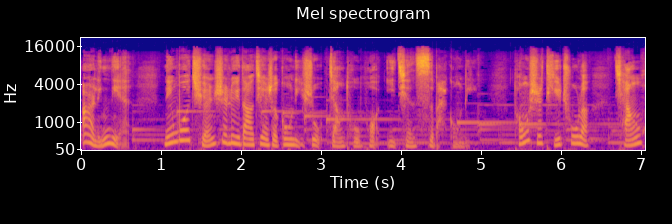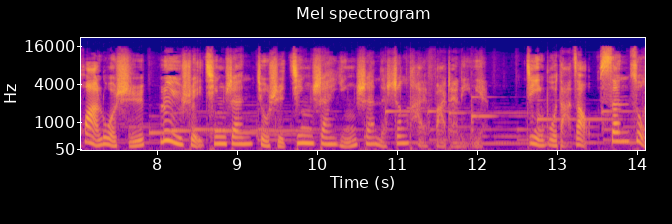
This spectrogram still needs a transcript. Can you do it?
二零年，宁波全市绿道建设公里数将突破一千四百公里。同时，提出了强化落实“绿水青山就是金山银山”的生态发展理念，进一步打造三纵。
